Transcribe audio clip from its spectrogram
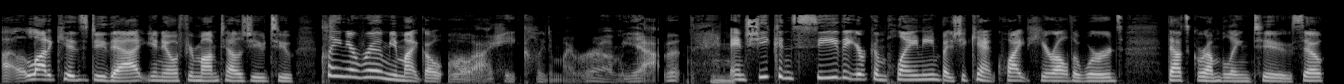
Uh, a lot of kids do that. You know, if your mom tells you to clean your room, you might go, Oh, I hate cleaning my room. Yeah. Mm. And she can see that you're complaining, but she can't quite hear all the words that's grumbling too. So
